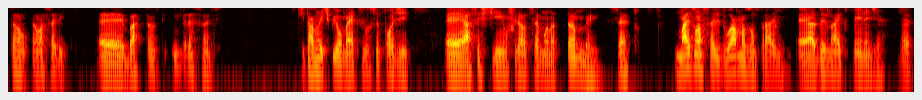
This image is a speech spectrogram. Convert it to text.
Então, é uma série é, bastante interessante. Que está no HBO Max e você pode é, assistir em um final de semana também, certo? Mais uma série do Amazon Prime é a The Night Manager, né?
